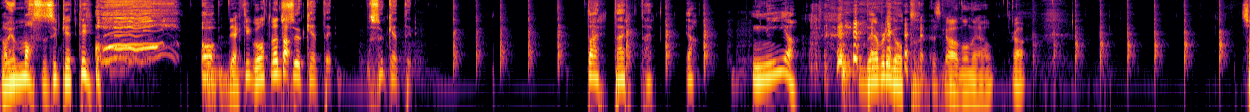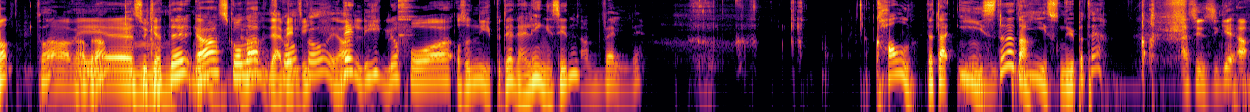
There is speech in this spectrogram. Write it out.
har jo masse suketter. Det er ikke godt. Vent, da. Suketter. Suketter. Der, der, der. Ja. Ni, ja. Det blir godt. Jeg skal ha noen, jeg òg. Ja. Sånn. Da har vi ja, eh, suketter. Ja, skål, da. Det er skål, veldig, skål, ja. veldig hyggelig å få også til, Det er lenge siden. Ja, veldig. Kald. Dette er iste, dette. Isnypete. Jeg syns ikke Jeg har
